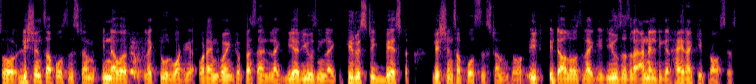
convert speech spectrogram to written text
So decision support system in our like tool, what we, what I'm going to present, like we are using like heuristic based decision support system. So it, it allows like, it uses like analytical hierarchy process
